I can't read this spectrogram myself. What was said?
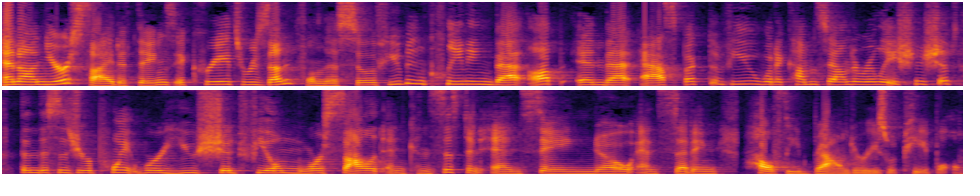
And on your side of things, it creates resentfulness. So if you've been cleaning that up and that aspect of you when it comes down to relationships, then this is your point where you should feel more solid and consistent and saying no and setting healthy boundaries with people.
